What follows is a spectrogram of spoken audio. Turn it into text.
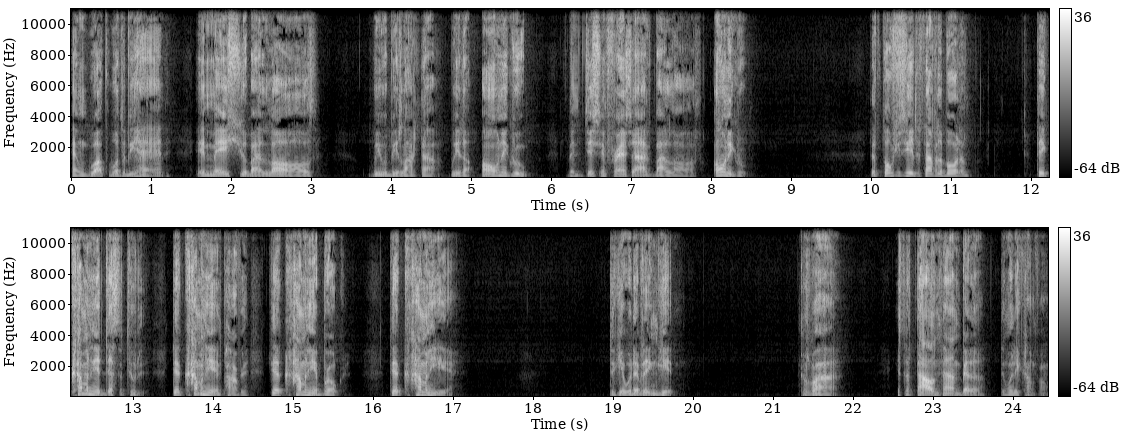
and wealth was to be had, it made sure by laws we would be locked out. We're the only group been disenfranchised by laws. Only group. The folks you see at the top of the border, they're coming here destituted. They're coming here in poverty. They're coming here broke. They're coming here to get whatever they can get. Because why? It's a thousand times better than where they come from.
